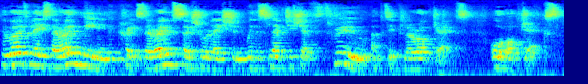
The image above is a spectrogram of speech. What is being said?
who overlays their own meaning and creates their own social relation with a celebrity chef through a particular object or objects.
